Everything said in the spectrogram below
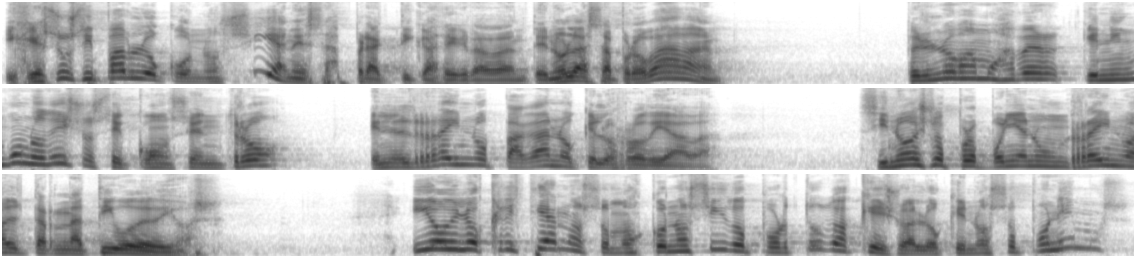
Y Jesús y Pablo conocían esas prácticas degradantes, no las aprobaban. Pero no vamos a ver que ninguno de ellos se concentró en el reino pagano que los rodeaba, sino ellos proponían un reino alternativo de Dios. Y hoy los cristianos somos conocidos por todo aquello a lo que nos oponemos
